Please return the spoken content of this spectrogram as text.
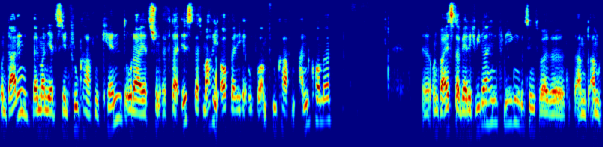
Und dann, wenn man jetzt den Flughafen kennt oder jetzt schon öfter ist, das mache ich auch, wenn ich irgendwo am Flughafen ankomme und weiß, da werde ich wieder hinfliegen, beziehungsweise am, am,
